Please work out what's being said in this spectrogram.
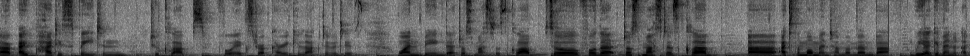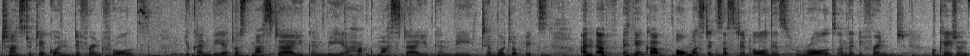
Uh, I participate in two clubs for extracurricular activities, one being the Toastmasters Club. So for the Toastmasters Club, uh, at the moment I'm a member, we are given a chance to take on different roles. You can be a Toastmaster, you can be a Hackmaster, you can be table topics. And I've, I think I've almost exhausted all these roles on the different occasions,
